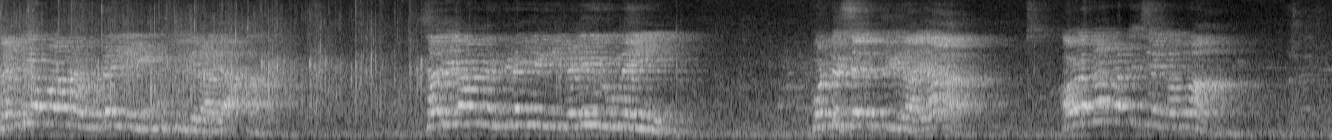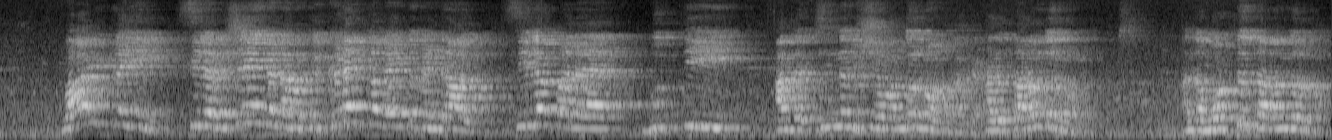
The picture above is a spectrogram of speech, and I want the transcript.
கண்ணியமான உடையை உடுத்துகிறாயா சரியான நிலையில் நீ வெளியில் உன்னை கொண்டு செலுத்துகிறாயா? அவ்வளவுதான் பண்ணிச்சு எங்க அம்மா வாழ்க்கையில் சில விஷயம் என்றால் சில பல புத்தி அந்த சின்ன விஷயம் வந்துடணும் நமக்கு அது திறந்துடணும். அந்த மொட்டு திறந்துடணும்.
